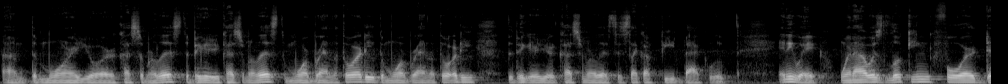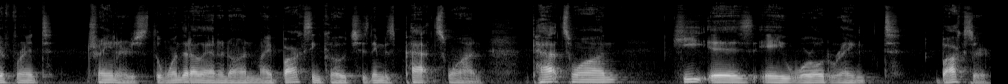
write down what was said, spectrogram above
Um, the more your customer list the bigger your customer list the more brand authority the more brand authority the bigger your customer list. It's like a feedback loop. Anyway when i was looking for different trainers the one that i landed on my boxing coach his name is pat swan. Pat swan he is a world ranked boxer.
